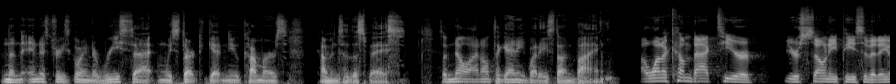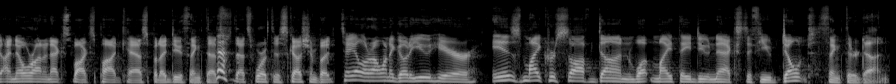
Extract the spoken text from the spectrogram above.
and then the industry is going to reset, and we start to get newcomers come into the space. So no, I don't think anybody's done buying. I want to come back to your your Sony piece of it. I know we're on an Xbox podcast, but I do think that's that's worth discussion. But Taylor, I want to go to you here. Is Microsoft done? What might they do next if you don't think they're done?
